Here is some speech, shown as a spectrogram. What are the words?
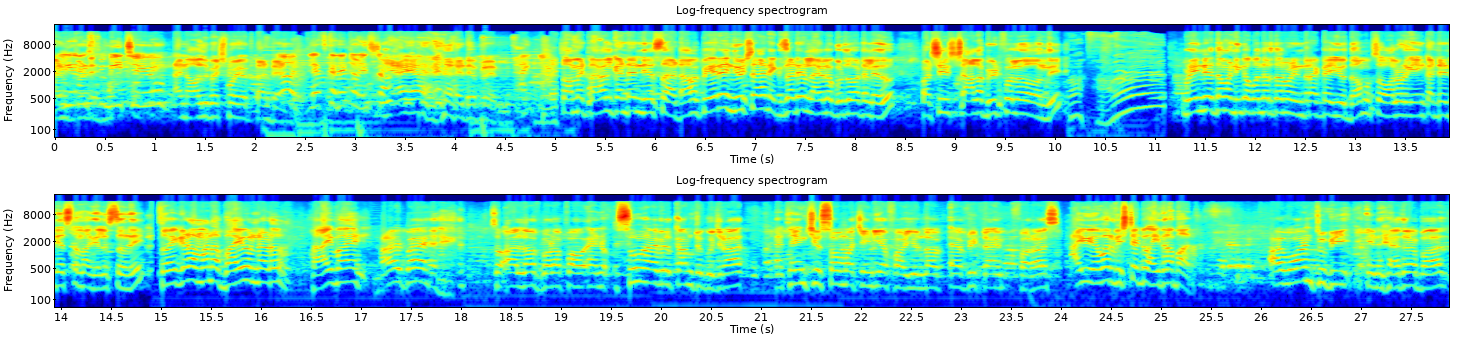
and Really nice to meet you. And all the best for your content Yeah, let's connect on Instagram. Yeah yeah definitely Thank you. So ఆమె ట్రావెల్ కంటెంట్ చేస్తాట ఆమె పేరేం చూసినా కానీ ఎగ్జాక్ట్ లైవ్లో గుర్తుపట్టలేదు. బట్ షీ చాలా బ్యూటిఫుల్గా ఉంది. ఇప్పుడు ఏం చేద్దామంటే ఇంకా కొందరితో ఇంటరాక్ట్ అయ్యి చూద్దాం. సో వాళ్ళు కూడా ఏం కంటెంట్ చేస్తాం మాకు తెలుస్తుంది. సో ఇక్కడ మన బాయ్ ఉన్నాడు. Hi boy. Hi, bye. So I love vada pav and soon I will come to Gujarat. And thank you so much India for your love every time for us. Have you ever visited to Hyderabad? I want to be in Hyderabad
